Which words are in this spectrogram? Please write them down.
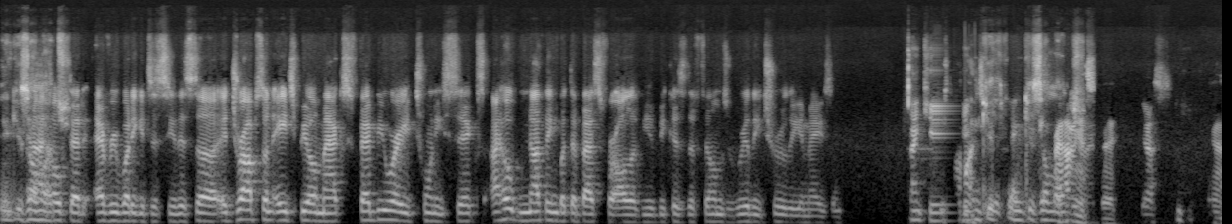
thank you so I much. hope that everybody gets to see this. Uh, it drops on HBO Max February 26. I hope nothing but the best for all of you because the film's really truly amazing. Thank you. Thank you. Thank you so much. For having us today. Yes. Yeah.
